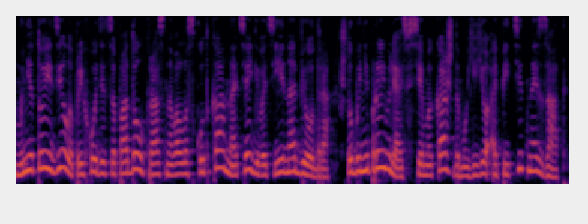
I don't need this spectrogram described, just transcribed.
Мне то и дело приходится подол красного лоскутка натягивать ей на бедра, чтобы не проявлять всем и каждому ее аппетитный зад.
